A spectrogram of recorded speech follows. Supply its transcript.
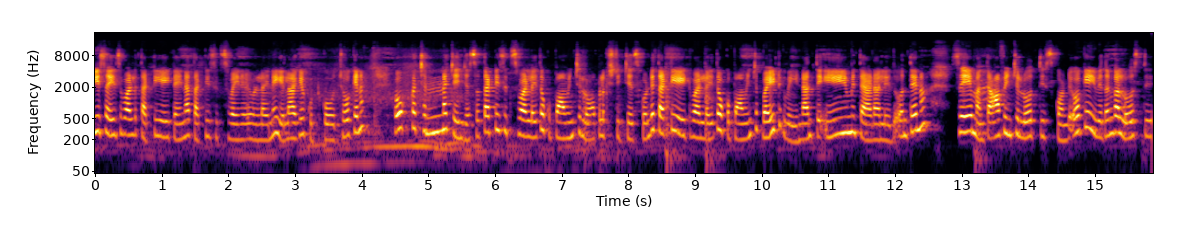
ఈ సైజు వాళ్ళు థర్టీ ఎయిట్ అయినా థర్టీ సిక్స్ వాళ్ళు అయినా ఇలాగే కుట్టుకోవచ్చు. ఓకేనా? ఒక చిన్న చేంజెస్ థర్టీ సిక్స్ వాళ్ళు అయితే ఒక పావు ఇంచు లోపలికి స్టిచ్ చేసుకోండి. థర్టీ ఎయిట్ వాళ్ళు అయితే ఒక పావు ఇంచు బయటకు వేయండి. అంతే. ఏమి తేడా లేదు. అంతేనా? సేమ్ అంతే. హాఫ్ ఇంచు లోతు తీసుకోండి. ఓకే. ఈ విధంగా లోతు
